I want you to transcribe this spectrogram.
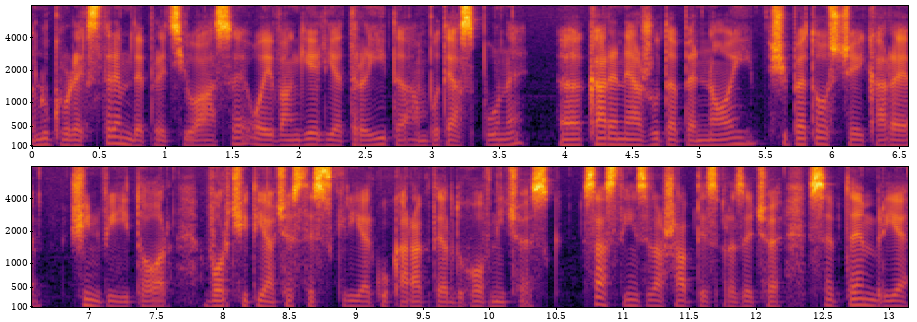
lucruri extrem de prețioase, o evanghelie trăită, am putea spune, uh, care ne ajută pe noi și pe toți cei care și în viitor vor citi aceste scrieri cu caracter duhovnicesc. S-a stins la 17 septembrie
